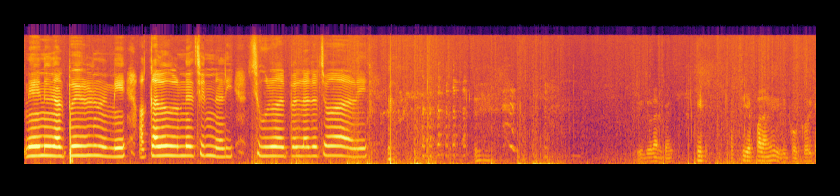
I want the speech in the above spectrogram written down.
నేను నడిపిని అక్కడ ఉన్న చిన్నది చూడాలి పిల్లలు చూడాలి. ఫస్ట్ చెప్పాలని కోరిక.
